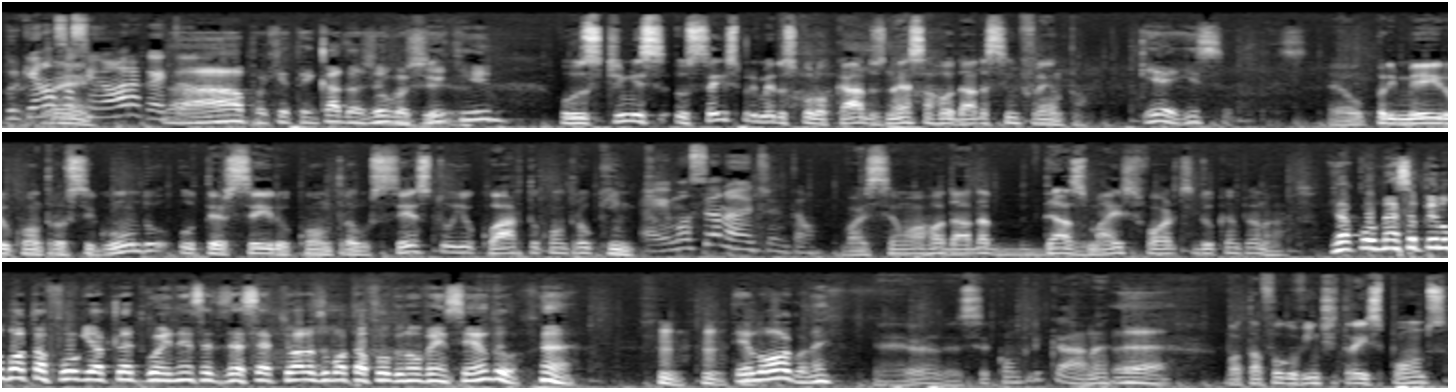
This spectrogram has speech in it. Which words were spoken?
Por que Nossa Bem. Senhora, Caetano? Não, porque tem cada jogo Hoje- aqui que. Os times, os seis primeiros colocados nessa rodada se enfrentam. Que é isso? É o primeiro contra o segundo, o terceiro contra o sexto e o quarto contra o quinto. É emocionante, então. Vai ser uma rodada das mais fortes do campeonato. Já começa pelo Botafogo e Atlético Goianiense às 17 horas, o Botafogo não vencendo. Tem logo, né? É, vai ser complicar, né? É. Botafogo 23 pontos,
